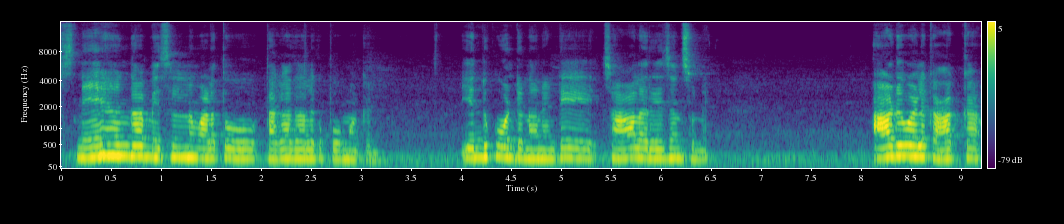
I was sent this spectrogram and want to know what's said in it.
స్నేహంగా మెసిలిన వాళ్ళతో తగాదాలకు పోమాకండి. ఎందుకు అంటున్నానంటే చాలా రీజన్స్ ఉన్నాయి. ఆడవాళ్ళకి అక్క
